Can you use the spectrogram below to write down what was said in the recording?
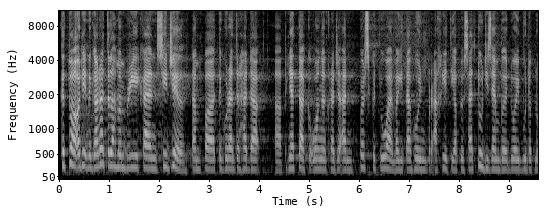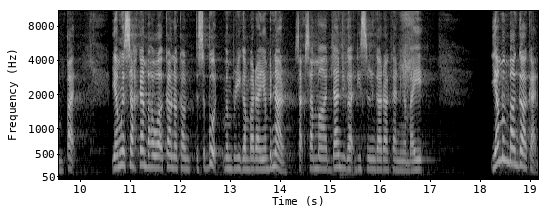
Ketua Audit Negara telah memberikan sijil tanpa teguran terhadap Uh, penyata keuangan kerajaan persekutuan bagi tahun berakhir 31 Disember 2024 yang mengesahkan bahawa akaun-akaun tersebut memberi gambaran yang benar, saksama dan juga diselenggarakan dengan baik. Yang membanggakan,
